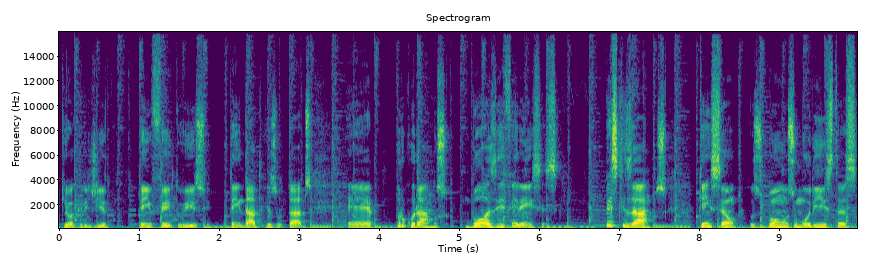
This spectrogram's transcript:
que eu acredito, tenho feito isso e tem dado resultados, é procurarmos boas referências, pesquisarmos quem são os bons humoristas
